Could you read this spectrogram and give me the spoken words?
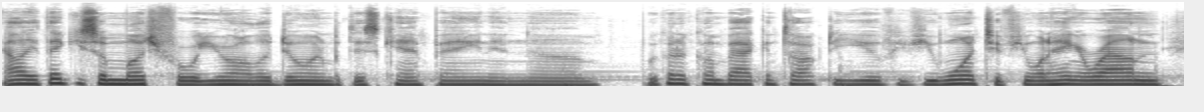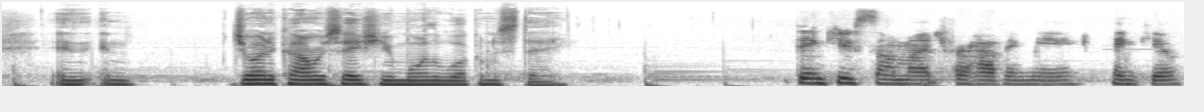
Ali, thank you so much for what you all are doing with this campaign. And um, we're going to come back and talk to you if, if you want to. If you want to hang around and, and join the conversation, you're more than welcome to stay. Thank you so much for having me. Thank you.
